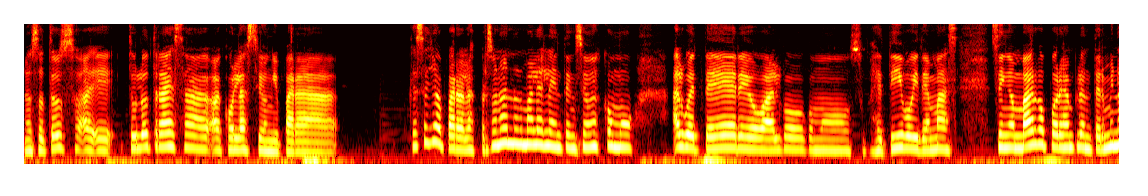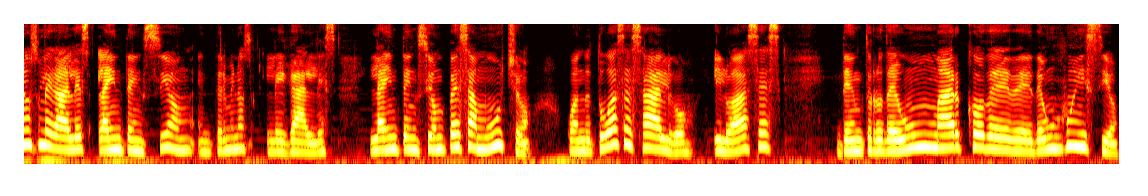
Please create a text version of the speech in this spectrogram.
nosotros, ah, eh, tú lo traes a, colación y para, qué sé yo, para las personas normales la intención es como algo etéreo, algo como subjetivo y demás. Sin embargo, por ejemplo, en términos legales, la intención, en términos legales, la intención pesa mucho. Cuando tú haces algo y lo haces dentro de un marco de, un juicio,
